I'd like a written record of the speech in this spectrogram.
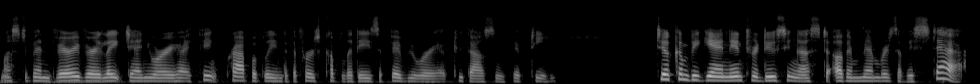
must have been very, very late January, I think probably into the first couple of days of February of 2015. Tilcum began introducing us to other members of his staff.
